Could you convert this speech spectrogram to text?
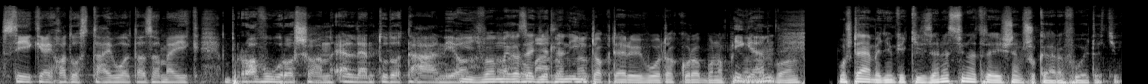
székely hadosztály volt az, amelyik bravúrosan ellen tudott állni a Így van, a meg az egyetlen intakt erő volt akkor abban a pillanatban. Igen, Most elmegyünk egy kis zeneszünetre, és nem sokára folytatjuk.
